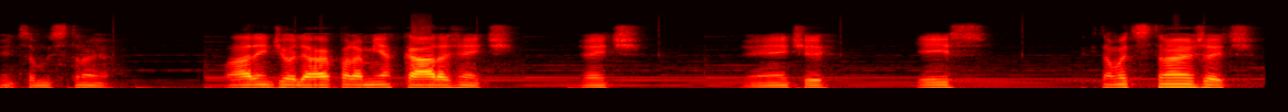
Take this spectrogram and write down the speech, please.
Gente, isso é muito estranho. Parem de olhar para minha cara, gente. Gente. Gente. Que isso? Isso aqui tá muito estranho, gente.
